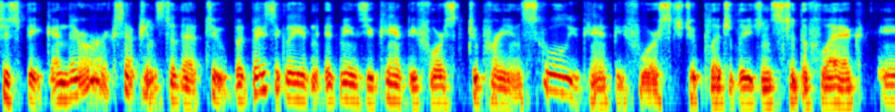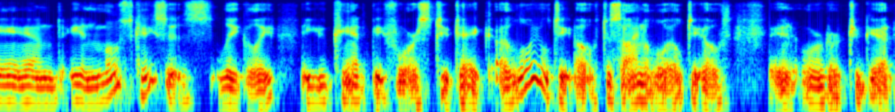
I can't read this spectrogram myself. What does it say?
to speak. And there are exceptions to that too. But basically, it, it, means you can't be forced to pray in school. You can't be forced to pledge allegiance to the flag. And in most cases, legally, you can't be forced to take a loyalty oath, to sign a loyalty oath in order to get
